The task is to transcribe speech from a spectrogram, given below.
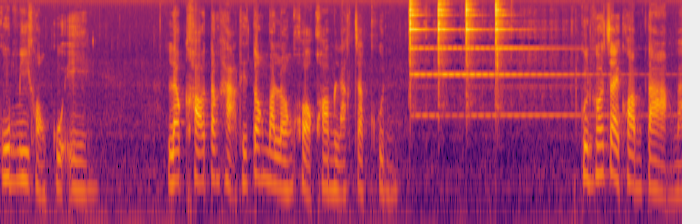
กูมีของกูเอง แล้วเขาต่างหากที่ต้องมาร้องขอความรักจากคุณ คุณเข้าใจความต่างไหม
